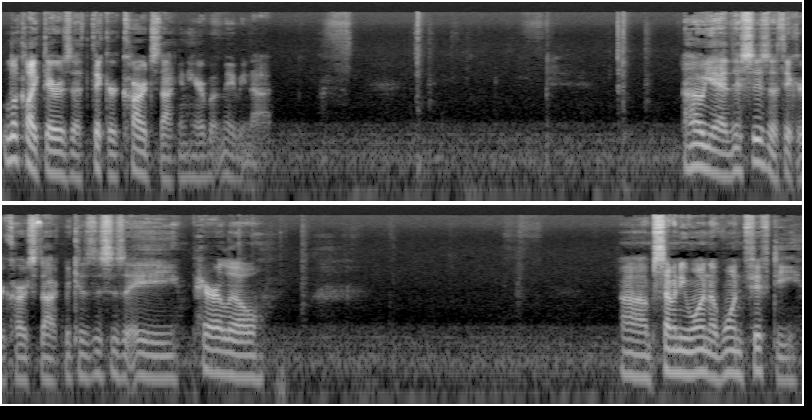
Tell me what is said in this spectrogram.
Look like there was a thicker cardstock in here, but maybe not. Oh yeah, this is a thicker cardstock because this is a parallel um, 71 of 150.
